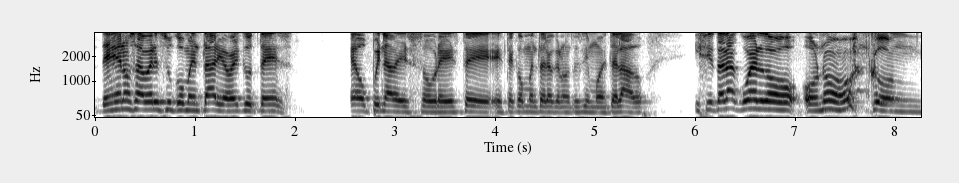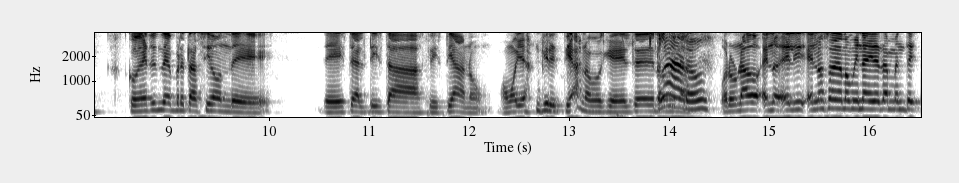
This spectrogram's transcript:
Déjenos saber en su comentario a ver qué ustedes eh, opinan de, sobre este, este comentario que nosotros hicimos de este lado. Y si está de acuerdo o no con, con esta interpretación de, de este artista cristiano. Vamos a llamar cristiano porque él se denomina. Claro. Por un lado, él, no- él- él no se denomina directamente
